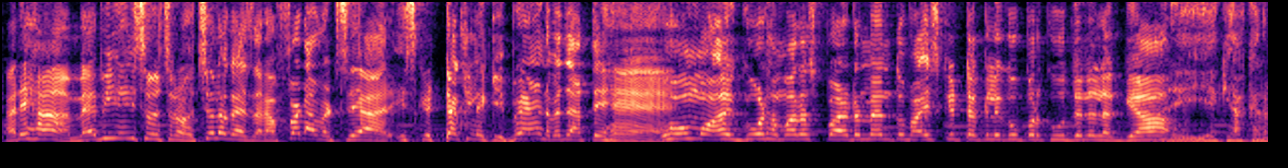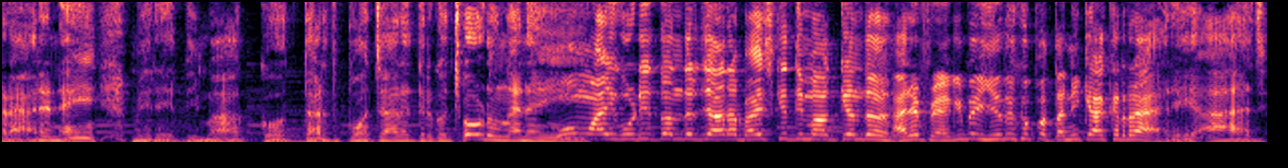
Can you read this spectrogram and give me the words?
अरे हाँ मैं भी यही सोच रहा हूँ। चलो गाइस जरा फटाफट से यार इसके टकले की बैंड बजाते हैं। ओ माय गॉड हमारा स्पाइडरमैन तो भाई इसके टकले के ऊपर कूदने लग गया। अरे ये क्या कर रहा है? अरे नहीं मेरे दिमाग को दर्द पहुँचा रहा है तेरे को छोड़ूँगा नहीं। ओ माय गॉड ये तो अंदर जा रहा है भाई इसके दिमाग के अंदर। अरे फ्रैंकली भैया ये देखो पता नहीं क्या कर रहा है। अरे आज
